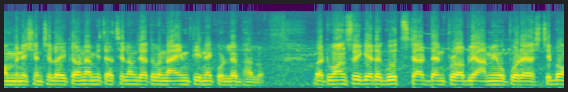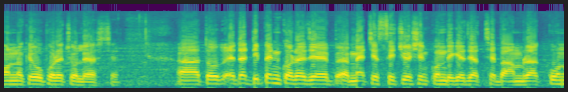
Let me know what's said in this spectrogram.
কম্বিনেশন ছিল। এই কারণে আমি চাচ্ছিলাম যে হয়তো নাইম তিনে করলে ভালো। But once we get a good start then probably আমি উপরে আসছি বা অন্য কেউ উপরে চলে আসছে। তো এটা ডিপেন্ড করে যে ম্যাচের সিচুয়েশন কোন দিকে যাচ্ছে বা আমরা কোন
